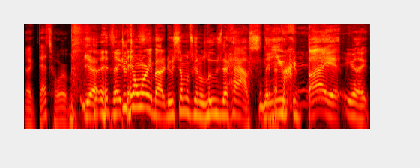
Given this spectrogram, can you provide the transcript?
Like, that's horrible. Yeah. it's like, Dude, that's- don't worry about it, dude. Someone's gonna lose their house, and then you could buy it. You're like,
